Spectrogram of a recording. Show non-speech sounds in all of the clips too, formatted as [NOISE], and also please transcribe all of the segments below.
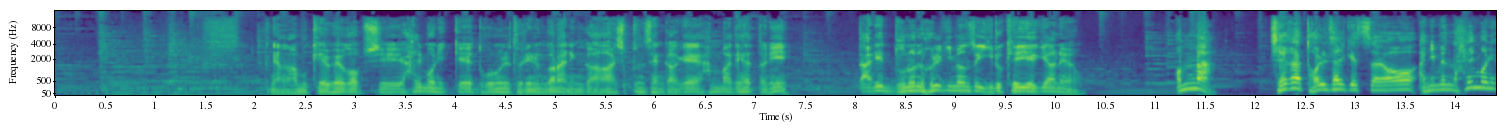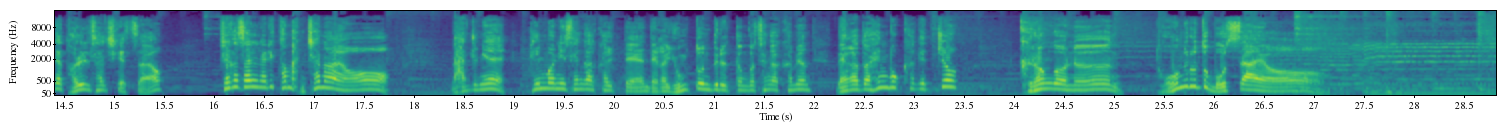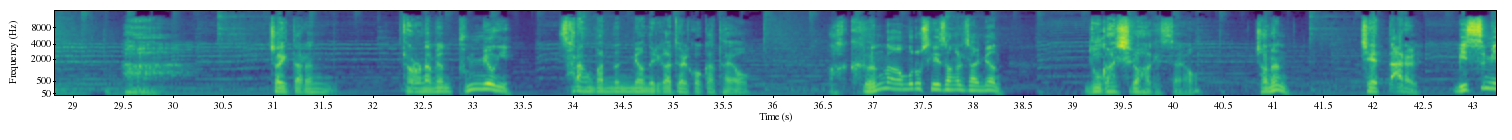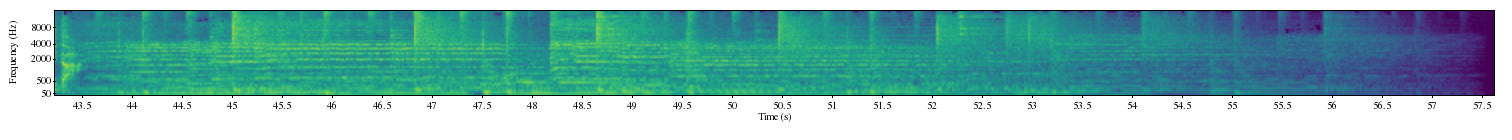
그냥 아무 계획 없이 할머니께 돈을 드리는 건 아닌가 싶은 생각에 한마디 했더니 딸이 눈을 흘기면서 이렇게 얘기하네요. 엄마, 제가 덜 살겠어요? 아니면 할머니가 덜 사시겠어요? 제가 살 날이 더 많잖아요. 나중에 할머니 생각할 때 내가 용돈 드렸던 거 생각하면 내가 더 행복하겠죠? 그런 거는 돈으로도 못 사요. 아, 저희 딸은 결혼하면 분명히 사랑받는 며느리가 될 것 같아요. 아, 그런 마음으로 세상을 살면 누가 싫어하겠어요? 저는 제 딸을 믿습니다.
